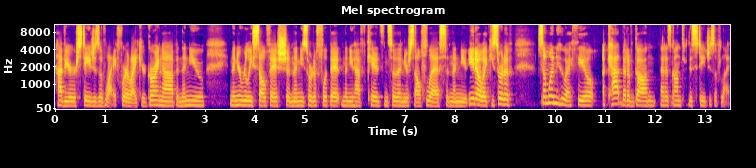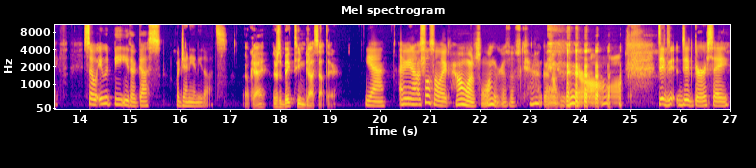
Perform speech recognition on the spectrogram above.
have your stages of life where like you're growing up and then you and then you're really selfish and then you sort of flip it and then you have kids and so then you're selfless and then you you know like you sort of someone who I feel a cat that have gone that has gone through the stages of life. So it would be either Gus or Jennyanydots. Okay. There's a big team Gus out there. Yeah. I mean, it's also like, how much longer is this cat gonna be? did did Gurr say?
